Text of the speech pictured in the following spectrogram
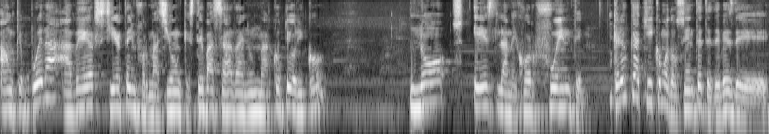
aunque pueda haber cierta información que esté basada en un marco teórico, no es la mejor fuente. Creo que aquí como docente te debes de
